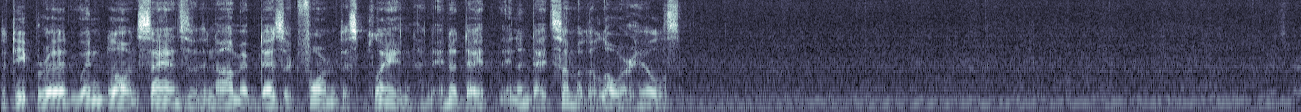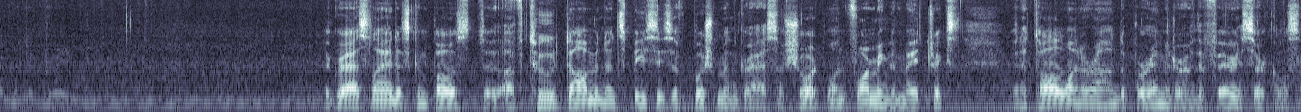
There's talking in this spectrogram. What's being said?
The deep red, wind-blown sands of the Namib Desert form this plain and inundate, inundate some of the lower hills. The grassland is composed of two dominant species of bushman grass, a short one forming the matrix and a tall one around the perimeter of the fairy circles.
